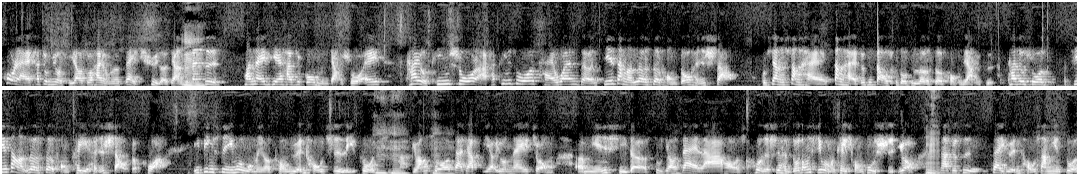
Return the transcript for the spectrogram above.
后来他就没有提到说他有没有再去了这样子，但是他那一天他就跟我们讲说，哎，他有听说啦，他听说台湾的街上的垃圾桶都很少，不像上海，上海就是到处都是垃圾桶这样子，他就说街上的垃圾桶可以很少的话。一定是因为我们有从源头治理做起嘛。比方说，大家不要用那一种呃免洗的塑胶袋啦，哈，或者是很多东西我们可以重复使用。嗯，那就是在源头上面做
